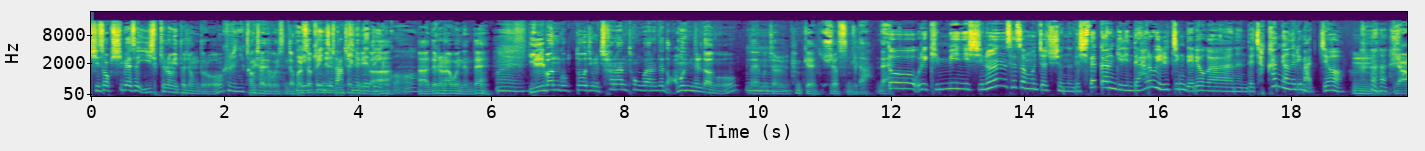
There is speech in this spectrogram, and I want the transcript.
시속 10에서 20km 정도로 그러니까요. 정차되고 있습니다. 벌써부터 이제 데도 길이가. 아, 늘어나고 있는데 네. 1번 국도 지금 천안 통과하는데 너무 힘들다고 네, 문자를 함께 주셨습니다. 네. 음. 또 우리 김민희 씨는 새싹 문자 주셨는데 시댁 가는 길인데 하루 일찍 내려가는데 착한 며느리 맞죠? 음. 야.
